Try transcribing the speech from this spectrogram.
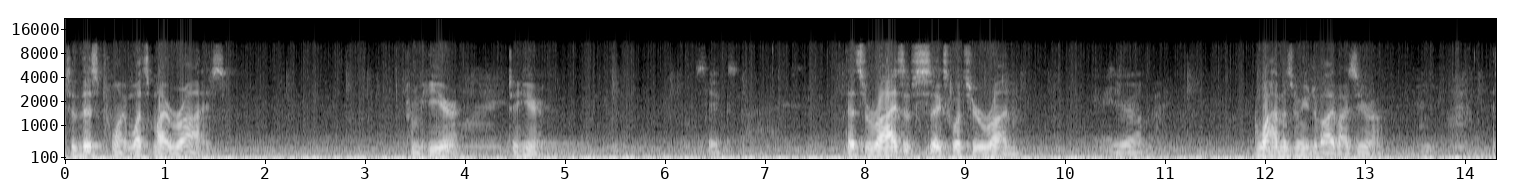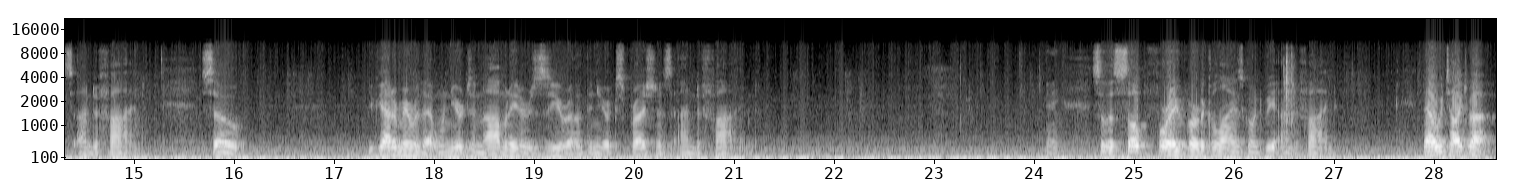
to this point, what's my rise? From here to here. Six. That's a rise of six. What's your run? Zero. And What happens when you divide by zero? It's undefined. So you've got to remember that when your denominator is zero, then your expression is undefined. Okay? So the slope for a vertical line is going to be undefined. Now we talked about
